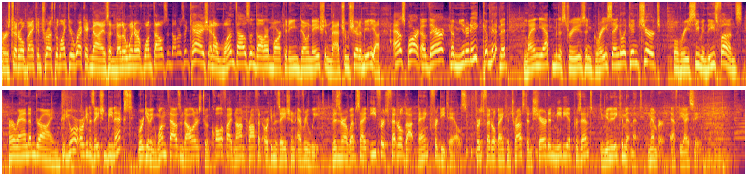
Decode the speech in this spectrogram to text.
First Federal Bank and Trust would like to recognize another winner of $1,000 in cash and a $1,000 marketing donation match from Sheridan Media as part of their community commitment. Lanyap Ministries and Grace Anglican Church will be receiving these funds per random drawing. Could your organization be next? We're giving $1,000 to a qualified nonprofit organization every week. Visit our website efirstfederal.bank for details. First Federal Bank and Trust and Sheridan Media present Community Commitment. Member FDIC.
